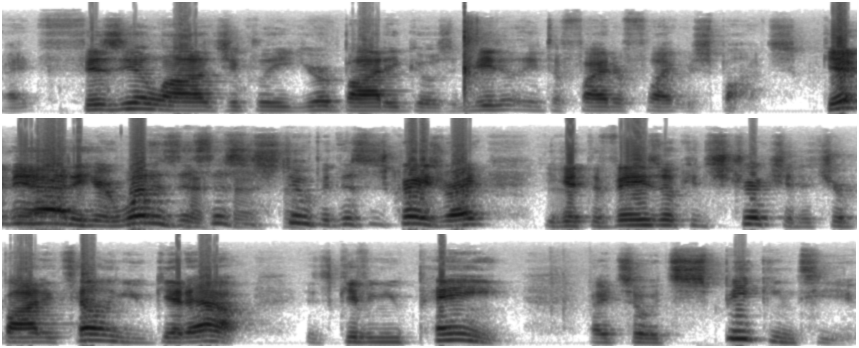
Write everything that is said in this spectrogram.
right? Physiologically, your body goes immediately into fight or flight response. Get me out of here. What is this? This is stupid. This is crazy, right? You get the vasoconstriction. It's your body telling you, get out. It's giving you pain, right? So it's speaking to you.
